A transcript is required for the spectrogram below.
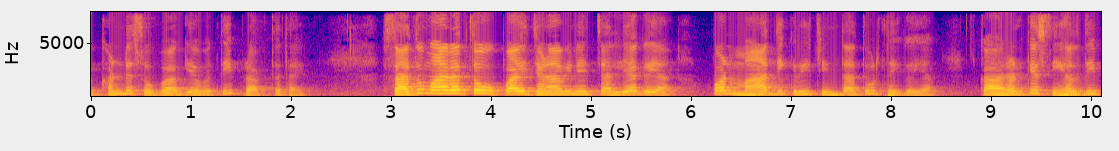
અખંડ સૌભાગ્યવતી પ્રાપ્ત થાય. સાધુ મહારાજ તો ઉપાય જણાવીને ચાલ્યા ગયા, પણ મા દીકરી ચિંતાતુર થઈ ગયા, કારણ કે સિંહલદીપ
